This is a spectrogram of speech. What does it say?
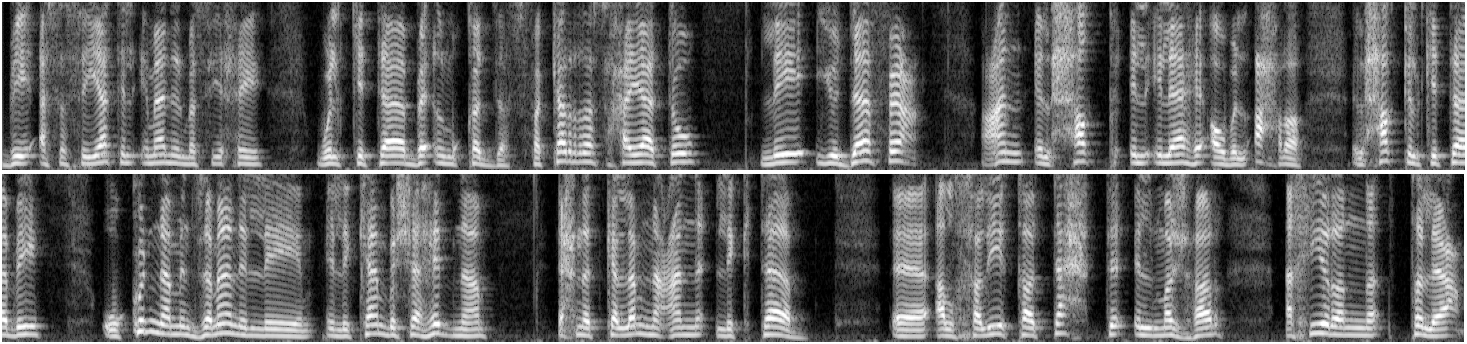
بأساسيات الإيمان المسيحي والكتاب المقدس فكرس حياته ليدافع عن الحق الإلهي أو بالأحرى الحق الكتابي. وكنا من زمان اللي اللي كان بشاهدنا إحنا تكلمنا عن الكتاب آه، الخليقة تحت المجهر. أخيرا طلع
